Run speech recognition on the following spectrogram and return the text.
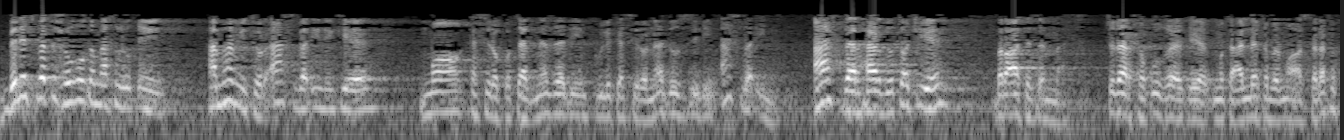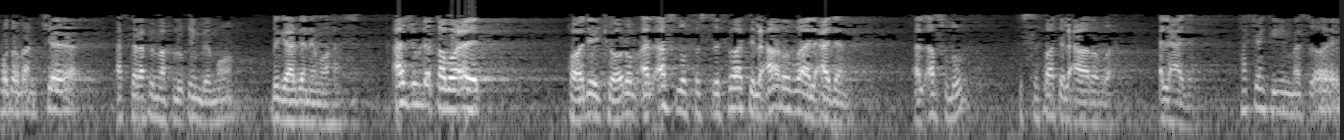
به نسبت حقوق مخلوقین هم همینطور. اصل بر اینه که ما کسی را کتک نزدیم پول کسی را ندزدیدیم. اصل بر اینه. اصل در هر دوتا چیه؟ براعت ذمت. چه در حقوق که متعلق به ما از طرف خداوند چه از طرف مخلوقین به ما به گردن ما هست. از جمله قواعد. قاعده چهارم. الاصل في الصفات العارضه العدم. الاصل في الصفات العارضه العدم. هرچند که این مسائل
